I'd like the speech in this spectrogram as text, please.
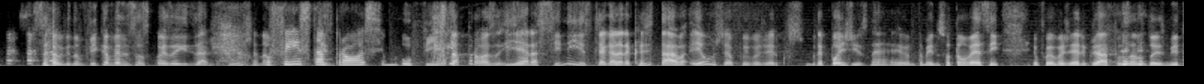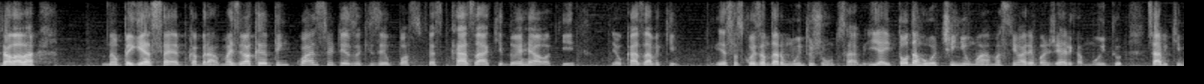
sabe? Não fica vendo essas coisas aí da Xuxa, não. O fim está próximo. O fim está próximo. E era sinistro, a galera acreditava. Eu já fui evangélico depois disso, né? Eu também não sou tão velho assim. Eu fui evangélico já nos anos 2000 e tralalá. Não peguei essa época brava. Mas eu, eu tenho quase certeza que se eu posso se tivesse casar aqui, dois real aqui, eu casava que essas coisas andaram muito junto, sabe? E aí toda a rua tinha uma, uma senhora evangélica muito, sabe, que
